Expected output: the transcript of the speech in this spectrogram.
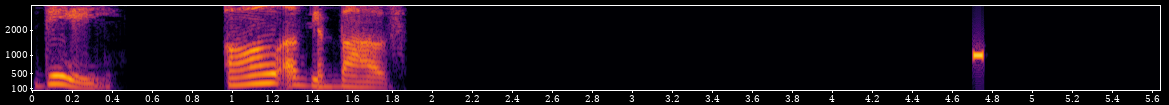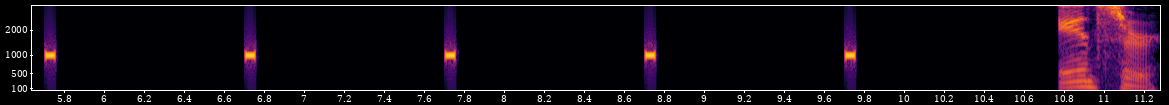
D. All of the above. Answer,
